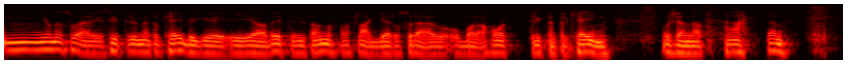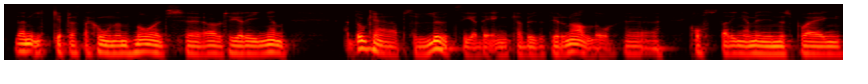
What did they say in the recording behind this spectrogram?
Mm, jo men så är det ju. Sitter du med ett okej okay bygge i övrigt utan massa flaggor och sådär och, och, bara har till exempel Kane och känner att nej, den, den icke-prestationen Norwich eh, övertygar ingen. Då kan jag absolut se det enkla bytet till Ronaldo. Eh, kostar inga minuspoäng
